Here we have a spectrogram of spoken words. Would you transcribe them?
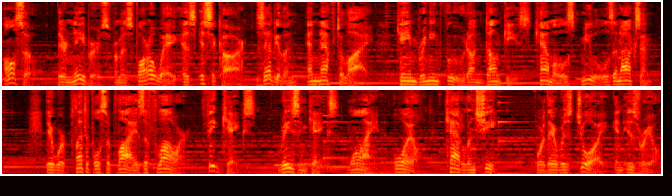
Also, their neighbors from as far away as Issachar, Zebulun, and Naphtali came bringing food on donkeys, camels, mules, and oxen. There were plentiful supplies of flour, fig cakes, raisin cakes, wine, oil, cattle, and sheep, for there was joy in Israel.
